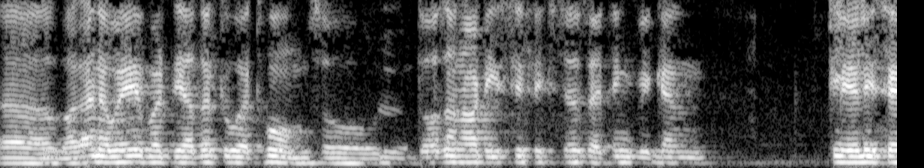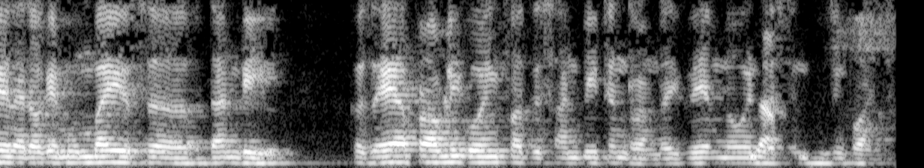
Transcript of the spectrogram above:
uh, Bagan away, but the other two at home. So mm. those are not easy fixtures. I think we can clearly say that okay, Mumbai is a done deal because they are probably going for this unbeaten run. Right, they have no interest yeah. in losing points.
